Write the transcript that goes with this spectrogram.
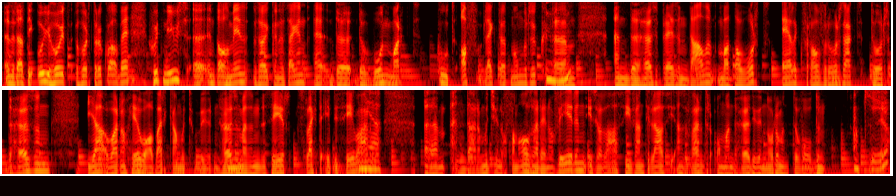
inderdaad, die oei hoort, hoort, er ook wel bij. Goed nieuws, uh, in het algemeen zou je kunnen zeggen, de, de woonmarkt koelt af, blijkt uit een onderzoek. Mm -hmm. um, en de huizenprijzen dalen, maar dat wordt eigenlijk vooral veroorzaakt door de huizen ja, waar nog heel wat werk aan moet gebeuren. Huizen Mm. met een zeer slechte EPC-waarde. Ja. Um, en daar moet je nog van alles aan renoveren, isolatie, ventilatie en zo verder, om aan de huidige normen te voldoen. Oké. Okay. Dus ja.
